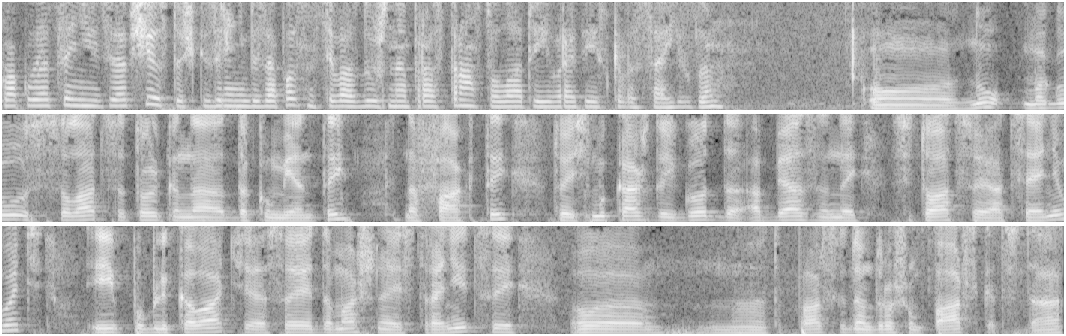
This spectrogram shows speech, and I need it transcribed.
Как вы оцениваете вообще с точки зрения безопасности воздушное пространство Латвии и Европейского Союза? О, ну, могу ссылаться только на документы, на факты. То есть мы каждый год обязаны ситуацию оценивать и публиковать свои домашние страницы pārskatām drošumu pārskats. Да.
